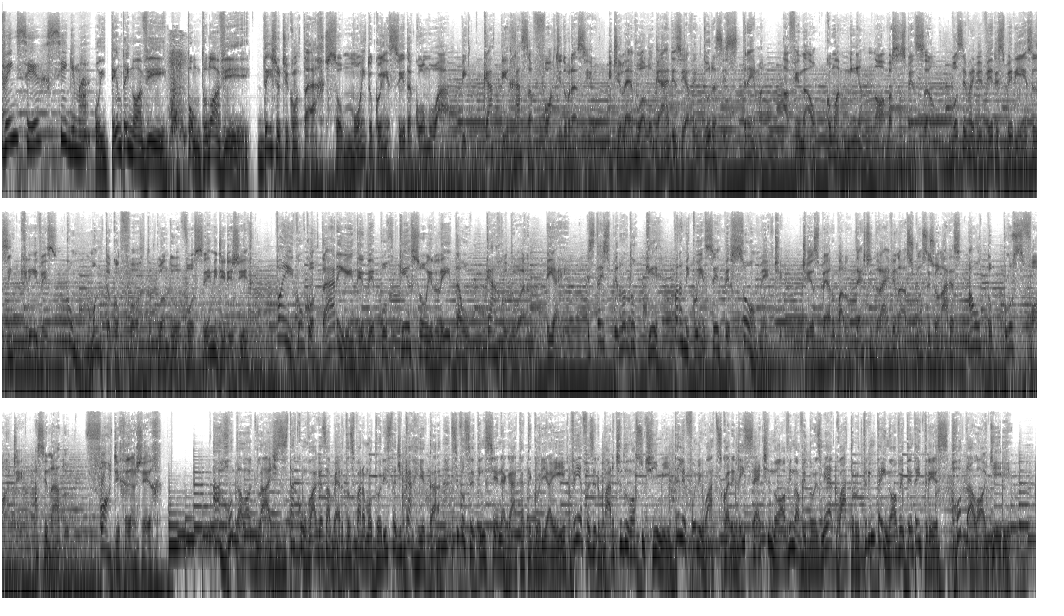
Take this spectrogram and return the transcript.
Vencer Sigma. 89.9. Deixa eu te contar. Sou muito conhecida como a picape raça forte do Brasil e te levo a lugares e aventuras extrema. Afinal, com a minha nova suspensão, você vai viver experiências incríveis com muito conforto. Quando você me dirigir, vai concordar e entender por que sou eleita o carro do ano. E aí, está esperando o quê para me conhecer pessoalmente? Te espero para o test drive nas concessionárias Auto Plus Ford. Assinado Ford Ranger. A Rodalog Lages está com vagas abertas para motorista de carreta. Se você tem CNH categoria E, venha fazer parte do nosso time. Telefone Whats 47 99264 3983. Rodalog.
